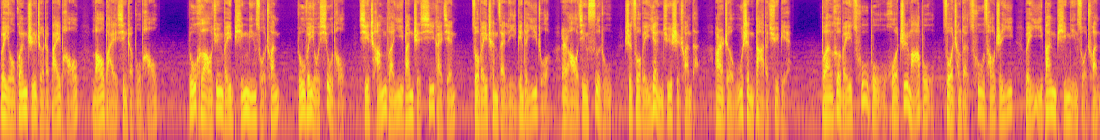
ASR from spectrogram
未有官职者着白袍，老百姓着布袍。如何袄均为平民所穿，如唯有袖头，其长短一般至膝盖间，作为衬在里边的衣着；而袄襟四如是作为宴居时穿的，二者无甚大的区别。短褐为粗布或芝麻布做成的粗糙之衣，为一般平民所穿。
